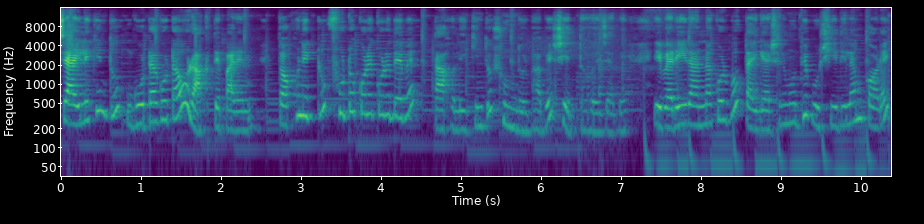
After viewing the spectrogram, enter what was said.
চাইলে কিন্তু গোটা গোটাও রাখতে পারেন। তখন একটু ফুটো করে করে দেবেন, তাহলেই কিন্তু সুন্দরভাবে সেদ্ধ হয়ে যাবে। এবারেই রান্না করব, তাই গ্যাসের মধ্যে বসিয়ে দিলাম কড়াই।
